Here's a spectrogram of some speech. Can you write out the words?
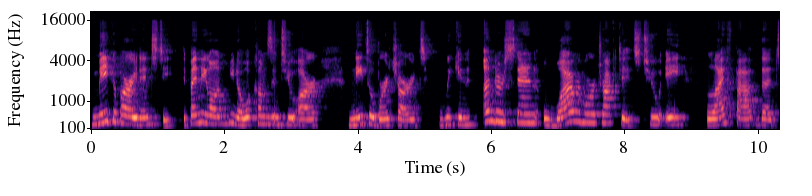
make up our identity depending on you know what comes into our natal birth chart we can understand why we're more attracted to a life path that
